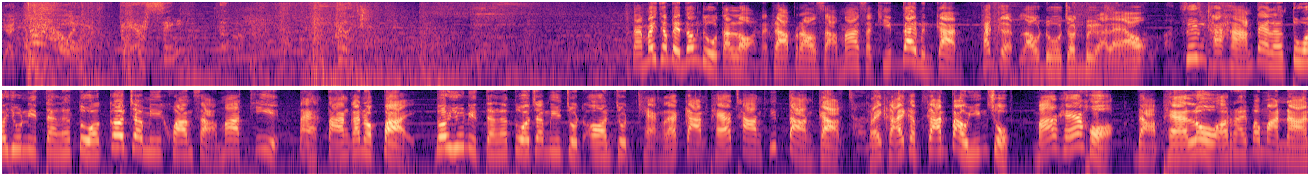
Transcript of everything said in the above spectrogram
You're done How for! embarrassing. แต่ไม่จำเป็นต้องดูตลอดนะครับ เราสามารถสคิปได้เหมือนกัน ถ้าเกิดเราดูจนเบื่อแล้ว ซึ่งทหารแต่ละตัวยูนิตแต่ละตัวก็จะมีความสามารถที่แตกต่างกันออกไป โดยยูนิตแต่ละตัวจะมีจุดอ่อนจุดแข็งและการแพ้ทางที่ต่างกัน คล้ายๆ กับการเป่ายิงฉุบม้าแพ้หอกดาบแพ้โลอะไรประมาณนั้น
